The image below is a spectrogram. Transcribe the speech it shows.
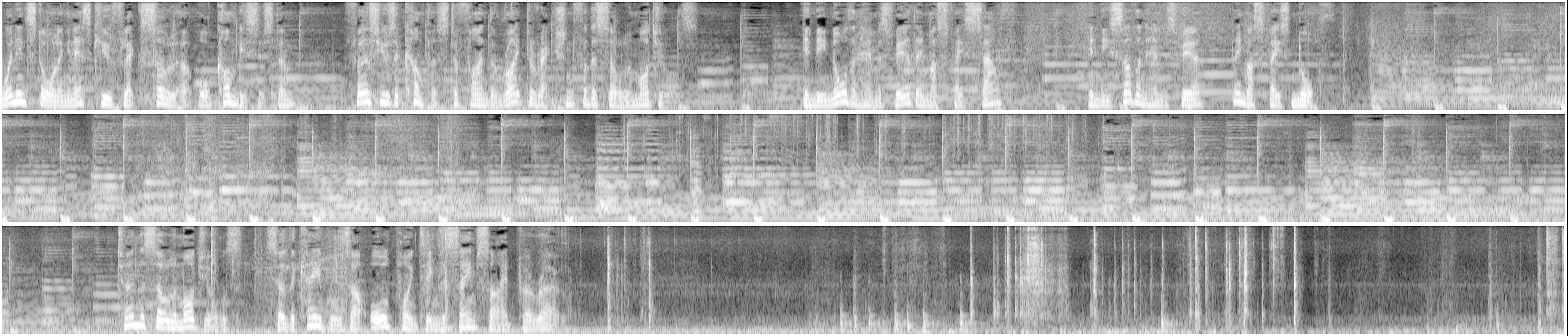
When installing an SQ Flex solar or combi system, first use a compass to find the right direction for the solar modules. In the northern hemisphere they must face south, in the southern hemisphere they must face north. Turn the solar modules so the cables are all pointing the same side per row.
